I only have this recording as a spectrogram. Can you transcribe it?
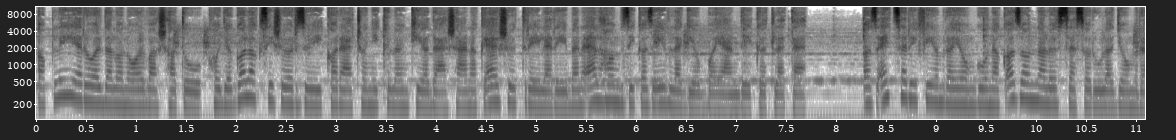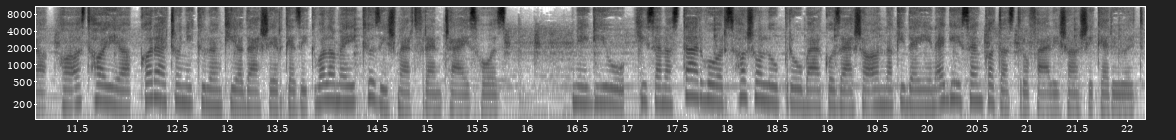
A Player oldalon olvasható, hogy a Galaxis őrzői karácsonyi különkiadásának első trélerében elhangzik az év legjobb ajándékötlete. Az egyszeri filmrajongónak azonnal összeszorul a gyomra, ha azt hallja, karácsonyi különkiadás érkezik valamelyik közismert franchise-hoz. Még jó, hiszen a Star Wars hasonló próbálkozása annak idején egészen katasztrofálisan sikerült.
